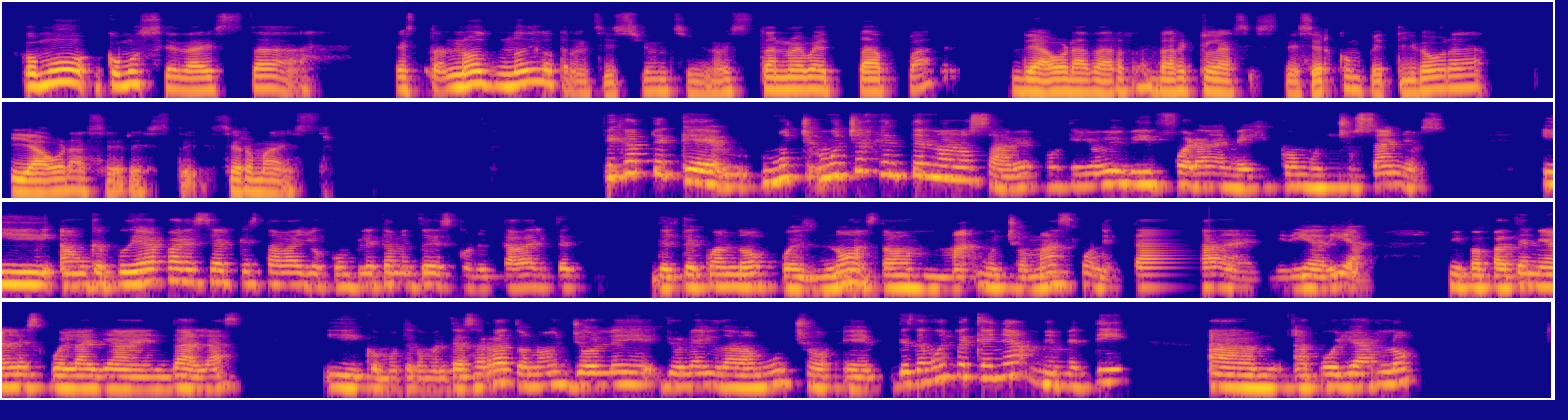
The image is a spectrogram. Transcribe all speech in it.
¿Cómo, cómo se da esta, esta no, no digo transición, sino esta nueva etapa de ahora dar, dar clases, de ser competidora y ahora ser, este, ser maestra? Fíjate que much, mucha gente no lo sabe porque yo viví fuera de México muchos años. Y aunque pudiera parecer que estaba yo completamente desconectada del, del taekwondo, pues no, estaba mucho más conectada en mi día a día. Mi papá tenía la escuela ya en Dallas y como te comenté hace rato, ¿no? Yo le, yo le ayudaba mucho. Eh, desde muy pequeña me metí a, apoyarlo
